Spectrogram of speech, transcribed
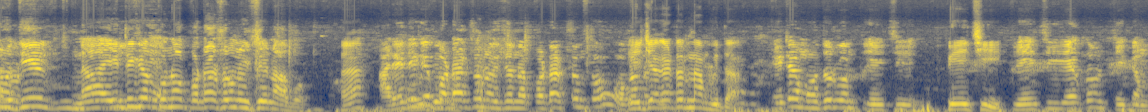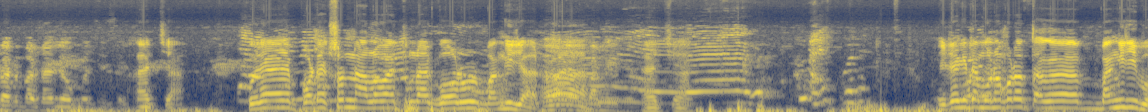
নদীর না এইদিকে কোনো প্রোডাকশন হইছে না হ্যাঁ? আর এদিকে প্রোডাকশন হইছে না? প্রোডাকশন তো এই জায়গাটার নাম কিতা এটা মধুরবন পেয়েছি। পেয়েছি। পেয়েছি একদম ঠিক আমরা বাসায় অবস্থিত আচ্ছা। করে প্রোটেকশন না লওয়ায় তোমরা গরুর ভাঙ্গি যার হ্যাঁ। আচ্ছা। এটা কিটা মনে করো ভাঙ্গি যাব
